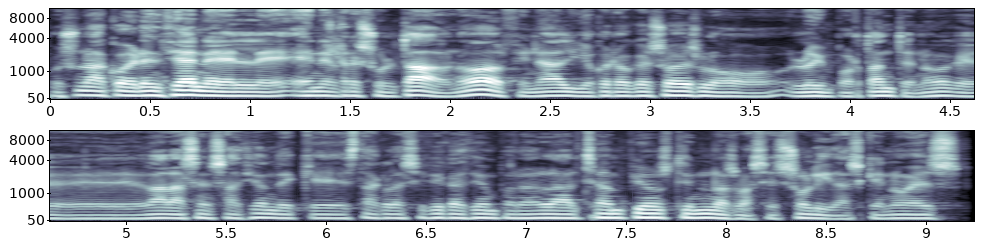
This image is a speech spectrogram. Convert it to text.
pues una coherencia en el, en el resultado, ¿no? Al final yo creo que eso es lo, lo, importante, ¿no? Que da la sensación de que esta clasificación para la Champions tiene unas bases sólidas, que no es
